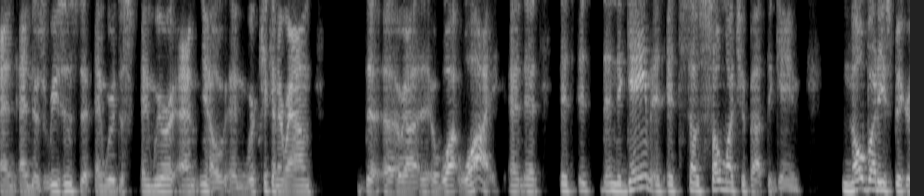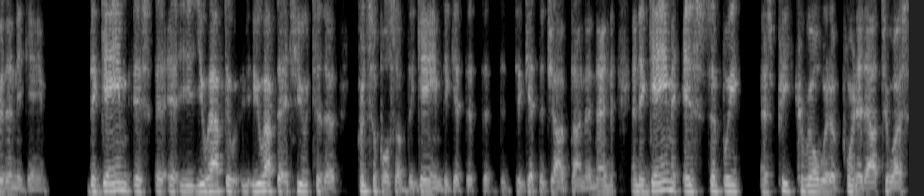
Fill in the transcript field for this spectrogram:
and and there's reasons that, and we're just and we're and you know, and we're kicking around the uh, around uh, what why, and it it it in the game it, it says so much about the game. Nobody's bigger than the game. The game is uh, you have to you have to adhere to the principles of the game to get the, the, to get the job done. And then and the game is simply, as Pete Carril would have pointed out to us,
